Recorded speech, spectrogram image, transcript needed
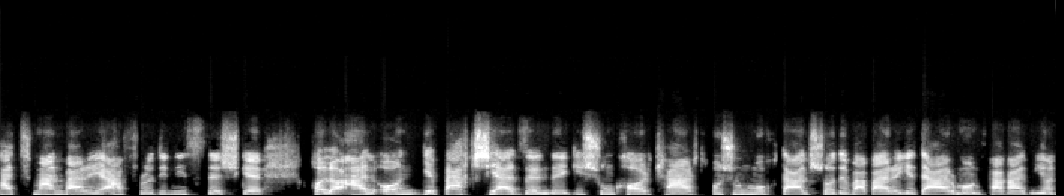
حتما برای افرادی نیستش که حالا الان یه بخشی از زندگیشون کار کرد هاشون مختل شده و برای درمان فقط میان.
